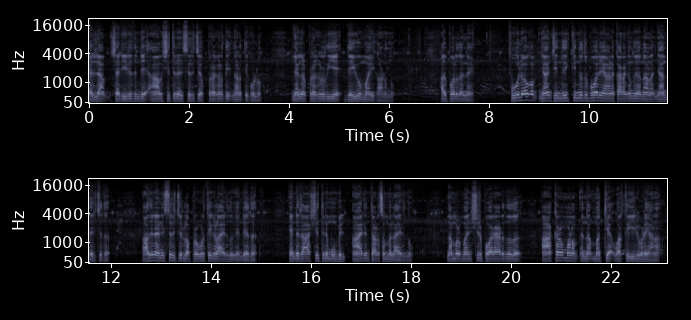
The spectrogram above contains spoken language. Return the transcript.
എല്ലാം ശരീരത്തിന്റെ ആവശ്യത്തിനനുസരിച്ച് പ്രകൃതി നടത്തിക്കൊള്ളും. ഞങ്ങൾ പ്രകൃതിയെ ദൈവമായി കാണുന്നു. അതുപോലെ തന്നെ ഭൂലോകം ഞാൻ ചിന്തിക്കുന്നത് പോലെയാണ് കറങ്ങുന്നത് എന്നാണ് ഞാൻ ധരിച്ചത്. അതിനനുസരിച്ചുള്ള പ്രവൃത്തികളായിരുന്നു എന്റേത്. എന്റെ ദാർഷ്യത്തിന് മുമ്പിൽ ആരും തടസ്സമല്ലായിരുന്നു. നമ്മൾ മനുഷ്യർ പോരാടുന്നത് ആക്രമണം എന്ന മധ്യവർത്തിയിലൂടെയാണ്.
